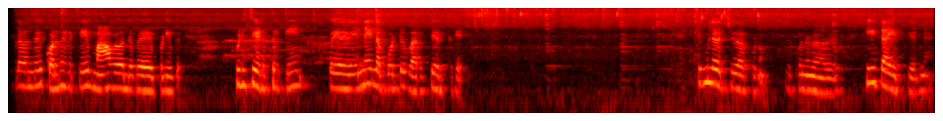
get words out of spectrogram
வீட்டில் வந்து குழந்தைகளுக்கு மாவை வந்து இப்படி பிடிச்சி எடுத்திருக்கேன். இப்போ எண்ணெயில் போட்டு வறுத்து எடுத்துருக்கேன் சிம்மில் வச்சு வறுக்கணும் இது கொஞ்சம் ஹீட் ஆகிடுச்சு எண்ணெய்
